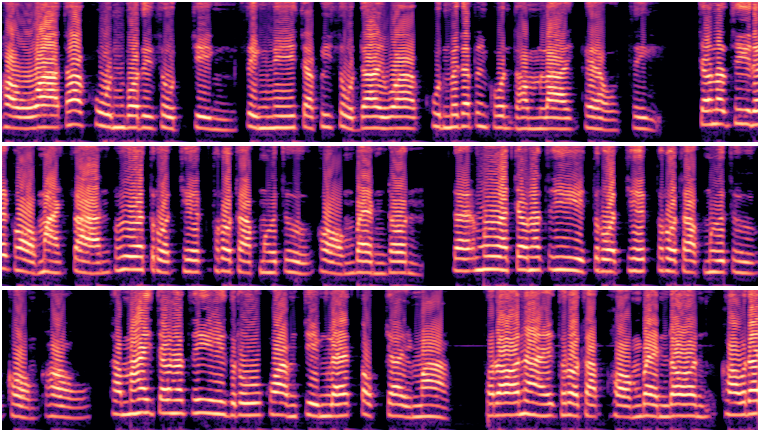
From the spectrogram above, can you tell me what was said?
เขาว่าถ้าคุณบริสุทธิ์จริง สิ่งนี้จะพิสูจน์ได้ว่าคุณไม่ได้เป็นคนทำลายแคลซี่เจ้าหน้าที่ได้ขอหมายสารเพื่อตรวจเช็คโทรศัพท์มือถือของแบนดอน และเมื่อเจ้าหน้าที่ตรวจเช็คโทรศัพท์มือถือของเขาทำให้เจ้าหน้าที่รู้ความจริงและตกใจมาก เพราะในโทรศัพท์ของแบนดอน เขาได้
